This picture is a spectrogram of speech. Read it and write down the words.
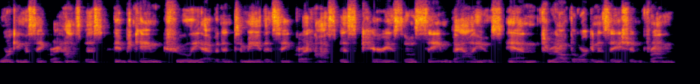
working with St. Croix Hospice, it became truly evident to me that St. Croix Hospice carries those same values. And throughout the organization, from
